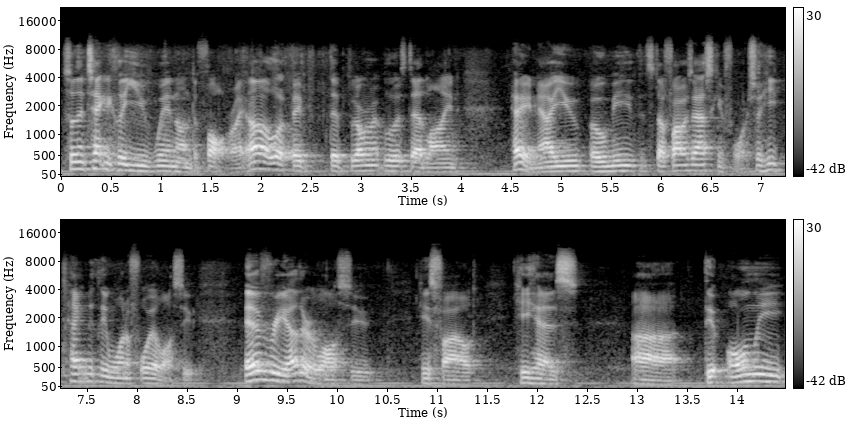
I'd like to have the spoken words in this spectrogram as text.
So then technically you win on default, right? Oh, look, they, the government blew its deadline. Hey, now you owe me the stuff I was asking for. So he technically won a FOIA lawsuit. Every other lawsuit he's filed, he has, uh, the only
